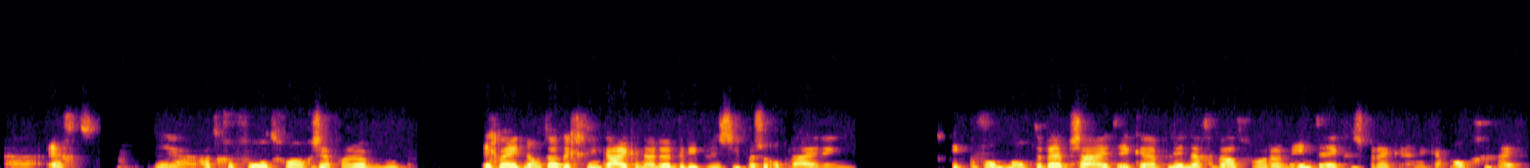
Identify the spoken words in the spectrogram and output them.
eh, echt nou ja, had gevoeld, gewoon gezegd van, oh, ik weet nog dat ik ging kijken naar de drie principes opleiding. Ik bevond me op de website, ik heb Linda gebeld voor een intakegesprek en ik heb me opgegeven.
